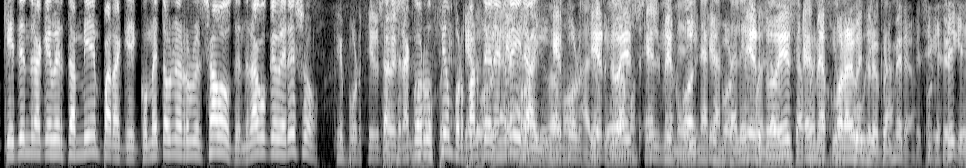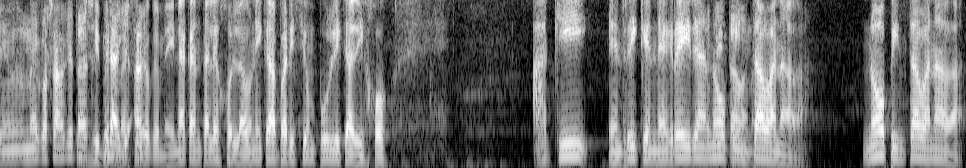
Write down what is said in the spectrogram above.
¿qué tendrá que ver también para que cometa un error el sábado? ¿Tendrá algo que ver eso? Que por cierto. será corrupción por parte de Negreira. Que por cierto es el mejor, es el mejor árbitro de primera. sí, que sí, que una cosa que Sí, pero me refiero que Medina Cantalejo en la única aparición pública dijo aquí Enrique Negreira no, pintaba, nada. No pintaba nada.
